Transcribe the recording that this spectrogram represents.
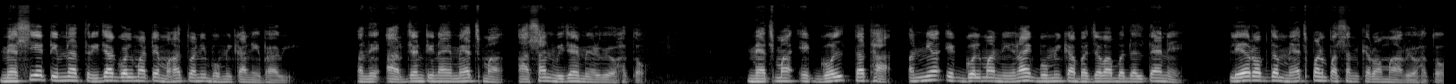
મેસીએ ટીમના ત્રીજા ગોલ માટે મહત્વની ભૂમિકા નિભાવી અને આર્જેન્ટિનાએ મેચમાં આસાન વિજય મેળવ્યો હતો મેચમાં એક ગોલ તથા અન્ય એક ગોલમાં નિર્ણાયક ભૂમિકા ભજવવા બદલ તેને પ્લેયર ઓફ ધ મેચ પણ પસંદ કરવામાં આવ્યો હતો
